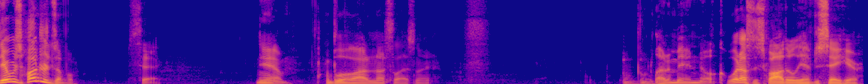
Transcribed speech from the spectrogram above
There was hundreds of them. Sick. Yeah, I blew a lot of nuts last night. A lot of man milk. What else does fatherly have to say here?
